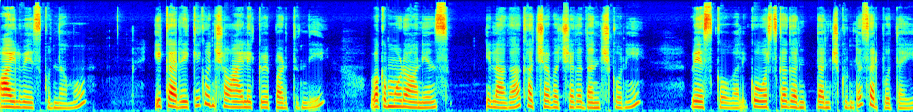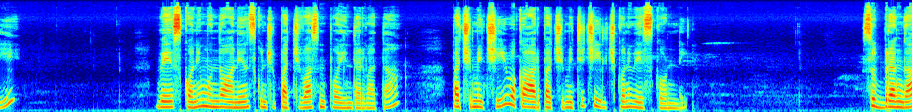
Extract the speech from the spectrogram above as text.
ఆయిల్ వేసుకుందాము. ఈ కర్రీకి కొంచెం ఆయిల్ ఎక్కువే పడుతుంది. ఒక మూడు ఆనియన్స్ ఇలాగా కచ్చాబచ్చగా దంచుకొని వేసుకోవాలి. కోర్స్గా దంచుకుంటే సరిపోతాయి. వేసుకొని ముందు ఆనియన్స్ కొంచెం పచ్చివాసన పోయిన తర్వాత పచ్చిమిర్చి ఒక ఆరు పచ్చిమిర్చి చీల్చుకొని వేసుకోండి. శుభ్రంగా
